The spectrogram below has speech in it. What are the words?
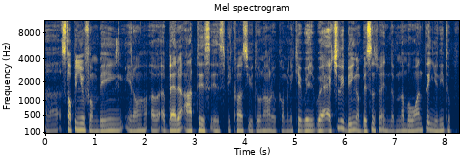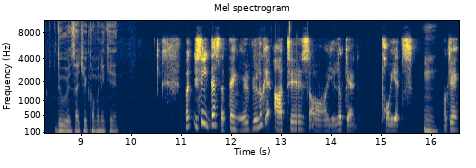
uh, uh, stopping you from being you know a, a better artist is because you don't know how to communicate. We, we're actually being a businessman. The number one thing you need to do is actually communicate But you see, that's the thing. If you look at artists or you look at poets, Mm. okay,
